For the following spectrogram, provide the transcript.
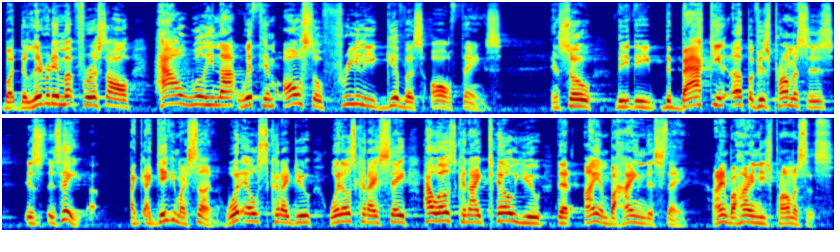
but delivered him up for us all, how will he not with him also freely give us all things? And so the, the, the backing up of his promises is, is hey, I, I gave you my son. What else could I do? What else could I say? How else can I tell you that I am behind this thing? I am behind these promises.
